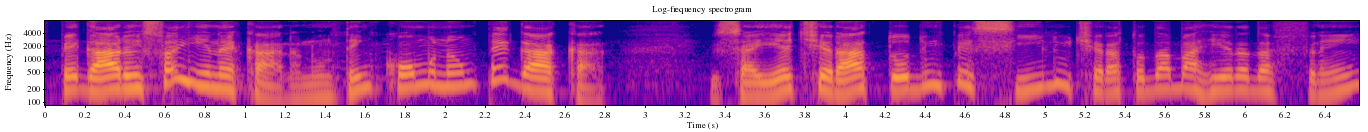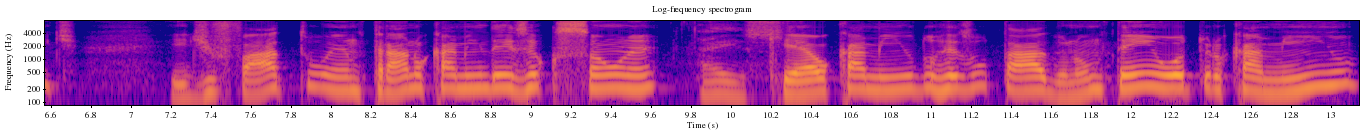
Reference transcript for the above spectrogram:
pegaram isso aí, né, cara? Não tem como não pegar, cara. Isso aí é tirar todo o empecilho, tirar toda a barreira da frente e, de fato, entrar no caminho da execução, né? é isso. Que é o caminho do resultado. Não tem outro caminho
